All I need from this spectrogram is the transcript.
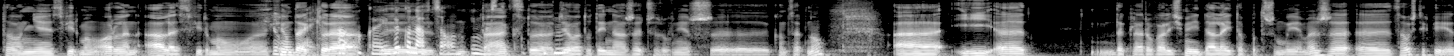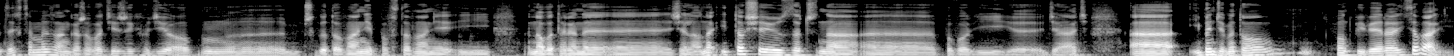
to nie z firmą Orlen, ale z firmą e, Hyundai, Hyundai. która... A, okej, y, wykonawcą Tak, inwestycji. która Mhm. działa tutaj na rzecz również koncernu. E, I e, deklarowaliśmy i dalej to podtrzymujemy, że e, całość tych pieniędzy chcemy zaangażować, jeżeli chodzi o mm, przygotowanie, powstawanie i nowe tereny e, zielone i to się już zaczyna e, powoli e, dziać a, i będziemy to wątpliwie realizowali.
